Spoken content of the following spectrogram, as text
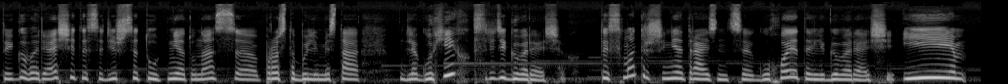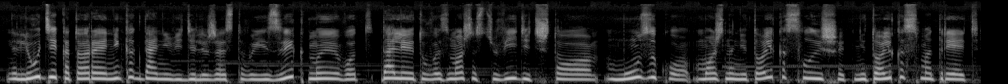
ты говорящий, ты садишься тут. Нет, у нас э, просто были места для глухих среди говорящих. Ты смотришь, и нет разницы, глухой это или говорящий. И люди, которые никогда не видели жестовый язык, мы вот дали эту возможность увидеть, что музыку можно не только слышать, не только смотреть,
